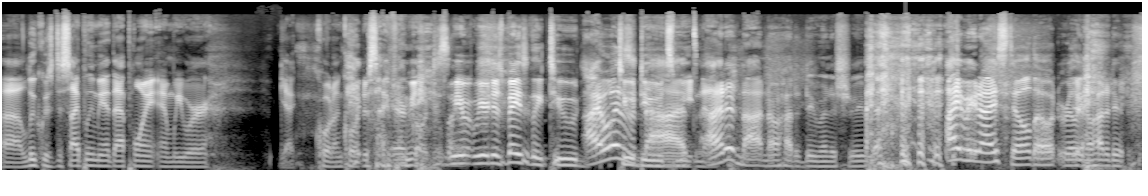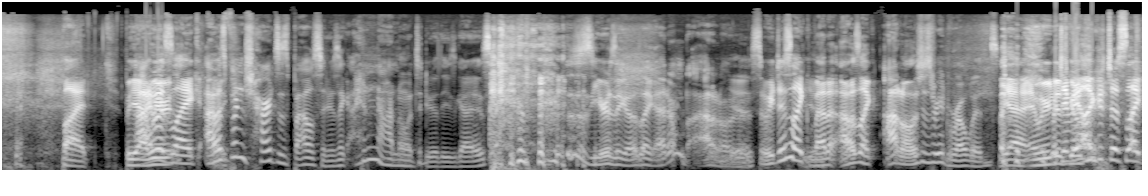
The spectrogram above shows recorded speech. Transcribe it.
uh, Luke was discipling me at that point, and we were yeah quote unquote me. quote we, were, we were just basically two I was two dudes not, meeting up. I did not know how to do ministry. But I mean, I still don't really know how to do it. But but yeah, I we was were- like, I was put in charge of this Bible was like, I do not know what to do with these guys. this is years ago. I was like, I don't, I don't know. Yeah. So we just like Yeah. met. I was like, I don't know. Let's just read Romans. Yeah, and we were just going like it's just like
